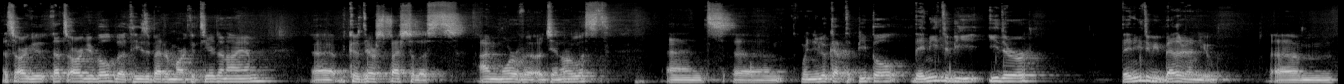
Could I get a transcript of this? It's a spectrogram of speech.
that's argue that's arguable, but he's a better marketeer than I am uh, because they're specialists. I'm more of a, a generalist, and um, when you look at the people, they need to be either they need to be better than you, um,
